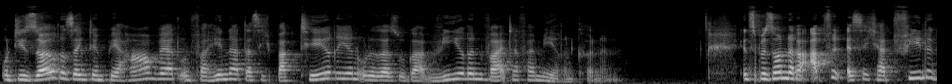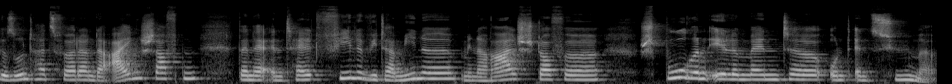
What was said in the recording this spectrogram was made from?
und die Säure senkt den pH-Wert und verhindert, dass sich Bakterien oder sogar Viren weiter vermehren können. Insbesondere Apfelessig hat viele gesundheitsfördernde Eigenschaften, denn er enthält viele Vitamine, Mineralstoffe, Spurenelemente und Enzyme.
